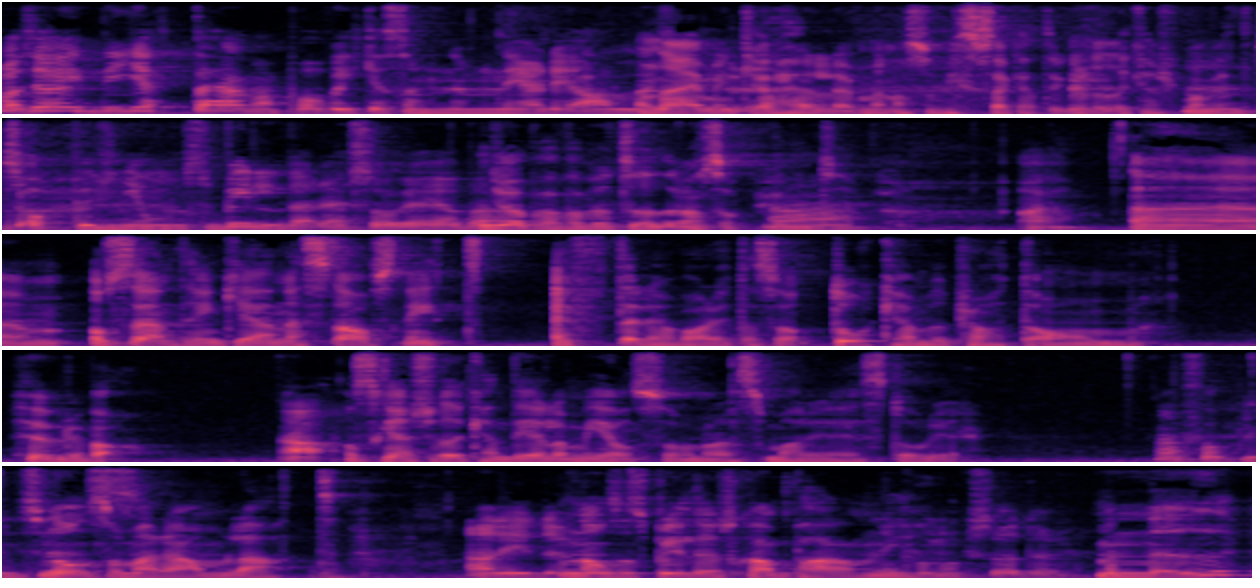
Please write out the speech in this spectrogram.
Fast jag är inte jättehemma på vilka som nominerade i alla Nej men inte jag heller, men alltså vissa kategorier kanske man vet. Mm, så opinionsbildare såg jag. Jag bara, Jag bara, vad betyder en soppjord typ? Ja, ja. Ehm, och sen tänker jag nästa avsnitt, efter det har varit alltså, då kan vi prata om hur det var. ja. Och så kanske vi kan dela med oss av några smarriga historier. ja, förhoppningsvis. Någon som har ramlat, Ja, det är du. någon som spillde ut champagne. kommer också vara du. Men nej.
